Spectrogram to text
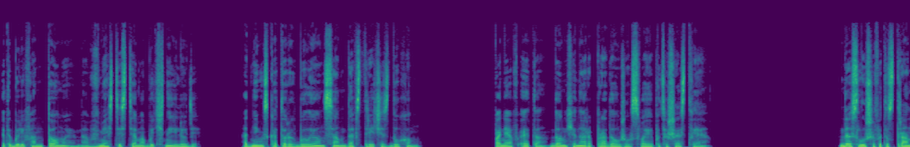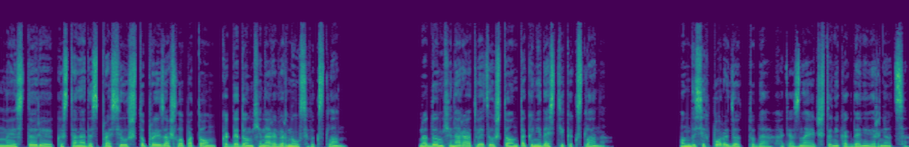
Это были фантомы, но вместе с тем обычные люди, одним из которых был и он сам до встречи с духом. Поняв это, Дон Хинара продолжил свое путешествие. Дослушав эту странную историю, Кастанеда спросил, что произошло потом, когда Дон Хинара вернулся в Экстлан. Но Дон Хинара ответил, что он так и не достиг Экстлана. Он до сих пор идет туда, хотя знает, что никогда не вернется.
